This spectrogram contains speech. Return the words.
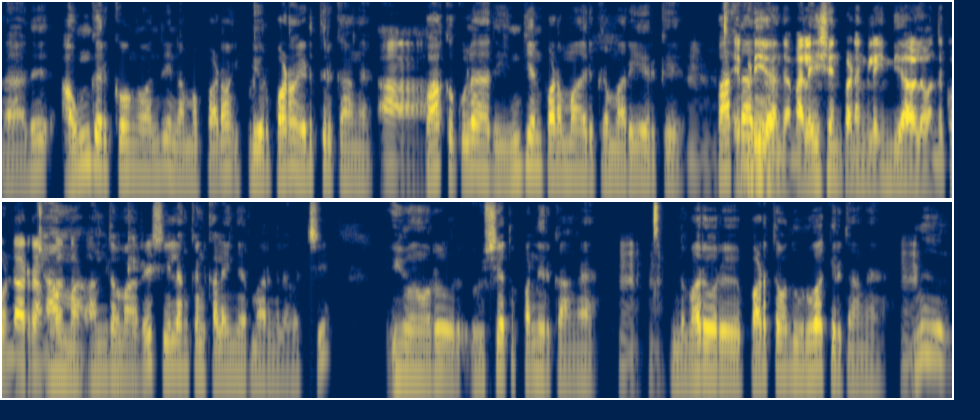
அதாவது அவங்க இருக்கவங்க வந்து நம்ம படம் இப்படி ஒரு படம் எடுத்திருக்காங்க. பார்க்கக்குள்ள அது இந்தியன் படமா இருக்கிற மாதிரியே இருக்கு. பார்த்தா அந்த மலேசியன் படங்களை இந்தியாவுல வந்து கொண்டாடுறாங்க ஆமா அந்த மாதிரி ஸ்ரீலங்கன் கலைஞர்மார்களை வச்சு இவன் ஒரு ஒரு விஷயத்த பண்ணியிருக்காங்க இந்த மாதிரி ஒரு படத்தை வந்து. இது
